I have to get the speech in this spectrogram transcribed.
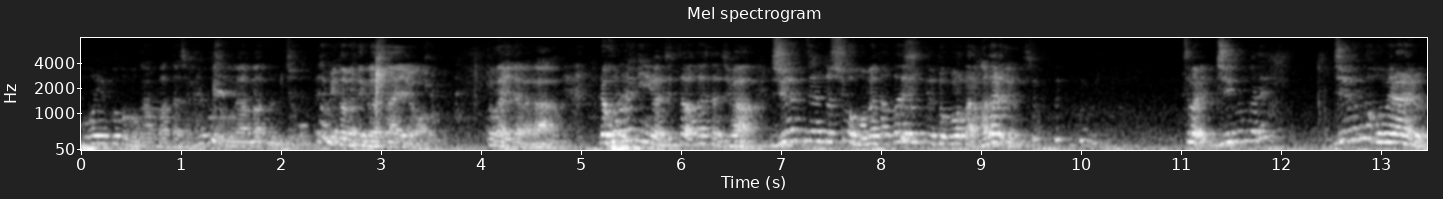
こういうことも頑張ったしああいうことも頑張ったちょっと認めてくださいよ。とか言いながら。でこの時には実は私たちは純然と主を褒めたたえるっていうところから離れてるんですよ。つまり自分がね自分が褒められる。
